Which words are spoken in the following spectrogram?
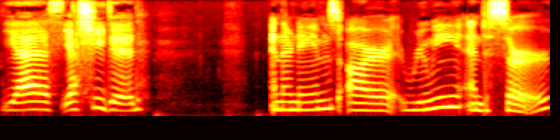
yes, yes she did. And their names are Rumi and Sir.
